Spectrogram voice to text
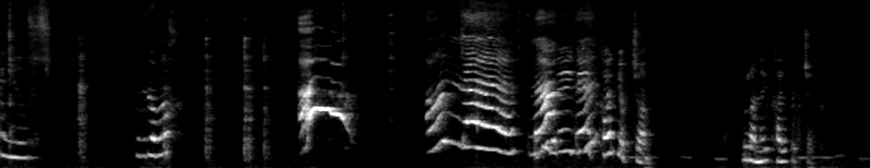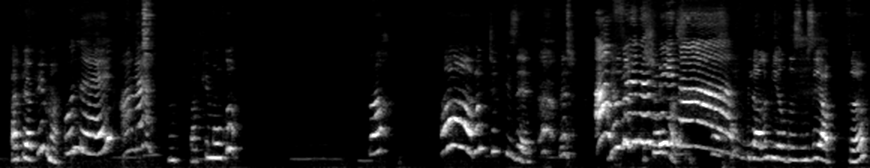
oynuyoruz. De bak. Aa! Anne! Ne yaptın? Kalp yapacağım. Dur anne kalp yapacak. Kalp yapayım mı? Bu ne? Anne Hı, bakayım oldu. bak. Aa bak çok güzel. Ver. Yıldız bir şey. Bilal. Bilal'ım yıldızımızı yaptı.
